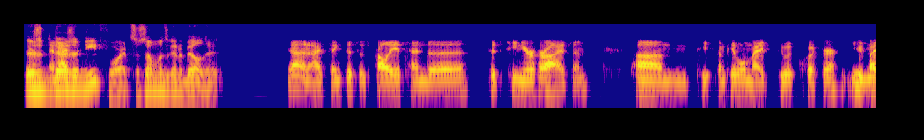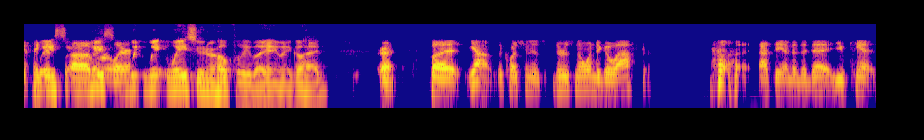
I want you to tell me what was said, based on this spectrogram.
there's there's I, a need for it so someone's going to build it yeah, and I think this is probably a 10 to 15 year horizon. Um, some people might do it quicker. You might think way, it's uh, way, way, way, way sooner, hopefully. But anyway, go ahead. Right. But yeah, the question is, there's no one to go after. At the end of the day, you can't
